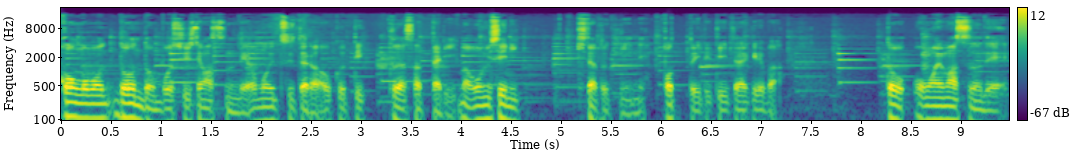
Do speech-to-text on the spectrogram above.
今後もどんどん募集してますんで思いついたら送ってくださったり、まあ、お店に来た時にねポッと入れていただければと思いますので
